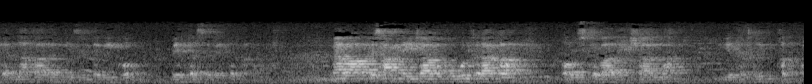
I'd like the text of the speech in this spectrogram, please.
کہ اللہ تعالیٰ کی زندگی کو بہتر سے بہتر بنانا میں آپ کے سامنے اجازت قبول کراتا ہوں اور اس کے بعد ان شاء اللہ یہ تقریب ختم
